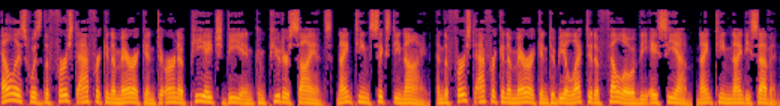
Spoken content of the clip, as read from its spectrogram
Ellis was the first African American to earn a Ph.D. in computer science 1969, and the first African American to be elected a Fellow of the ACM 1997.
